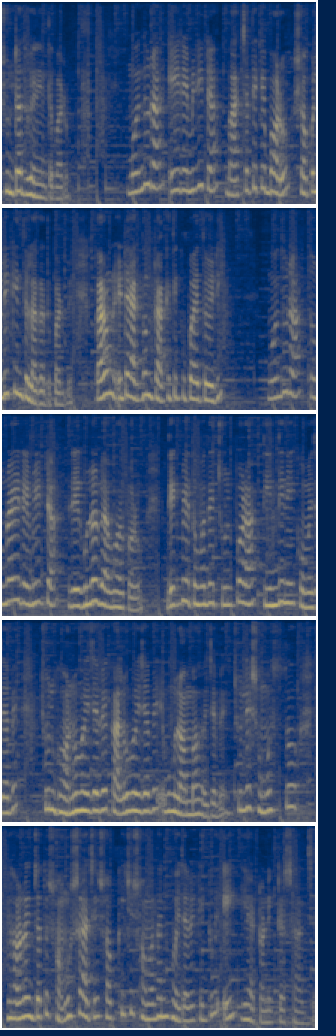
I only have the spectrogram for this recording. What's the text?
চুলটা ধুয়ে নিতে পারো। বন্ধুরা, এই রেমেডিটা বাচ্চা থেকে বড় সকলেই কিন্তু লাগাতে পারবে, কারণ এটা একদম প্রাকৃতিক উপায়ে তৈরি। বন্ধুরা, তোমরা এই রেমেডিটা রেগুলার ব্যবহার করো। দেখবে তোমাদের চুল পড়া তিন দিনেই কমে যাবে, চুল ঘন হয়ে যাবে, কালো হয়ে যাবে এবং লম্বা হয়ে যাবে। চুলের সমস্ত ধরনের যত সমস্যা আছে সব কিছু সমাধান হয়ে যাবে কিন্তু এই হেয়ার টনিকটার সাহায্যে।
